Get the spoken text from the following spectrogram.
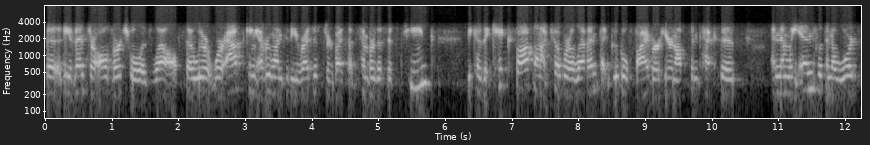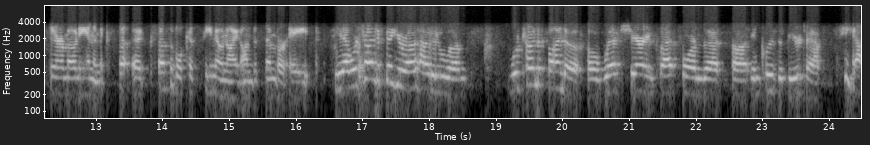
The, the events are all virtual as well. So we're, we're asking everyone to be registered by September the 15th because it kicks off on October 11th at Google Fiber here in Austin, Texas. And then we end with an awards ceremony and an accessible casino night on December 8th. Yeah, we're trying to figure out how to, um, we're trying to find a, a web sharing platform that uh, includes a beer tap. Yeah,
